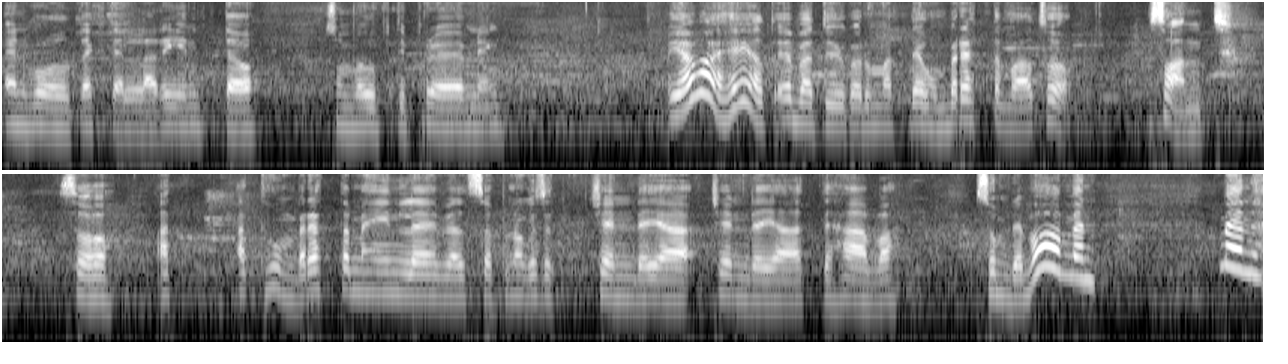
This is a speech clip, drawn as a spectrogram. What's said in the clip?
en våldtäkt eller inte, och, som var upp till prövning. Jag var helt övertygad om att det hon berättade var alltså sant. Så att hon berättade med inlevelse och på något sätt kände jag, kände jag att det här var som det var. Men, men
